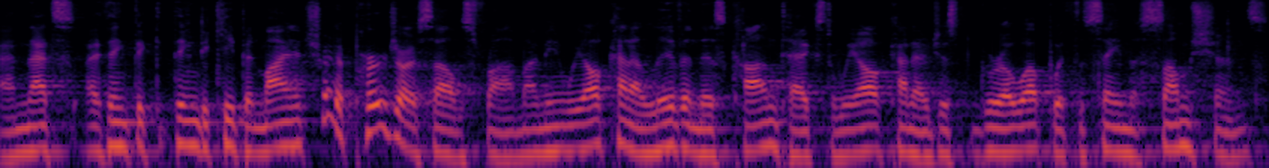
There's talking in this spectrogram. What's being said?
And that's, I think, the thing to keep in mind and try to purge ourselves from. I mean, we all kind of live in this context, we all kind of just grow up with the same assumptions.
